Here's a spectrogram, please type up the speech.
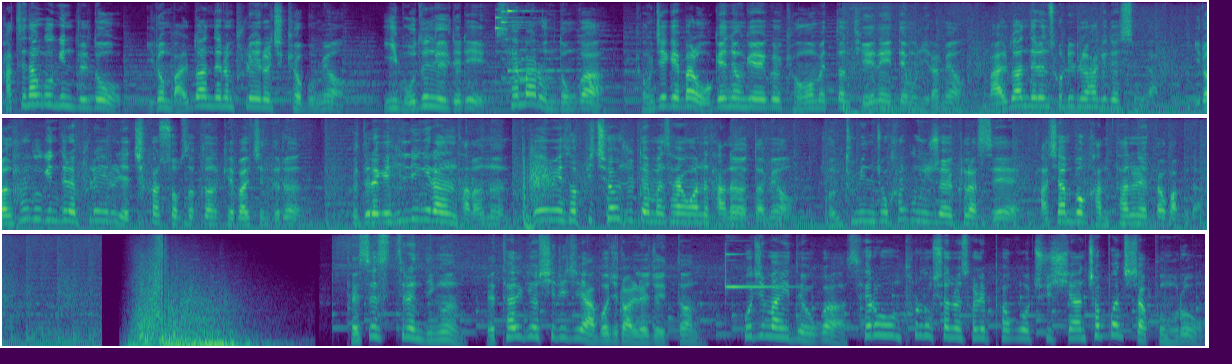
같은 한국인들도 이런 말도 안 되는 플레이를 지켜보며 이 모든 일들이 새마을 운동과 경제개발 5개년 계획을 경험했던 DNA 때문이라며 말도 안 되는 소리를 하기도 했습니다. 이런 한국인들의 플레이를 예측할 수 없었던 개발진들은 그들에게 힐링이라는 단어는 게임에서 피 채워줄 때만 사용하는 단어였다며 전투민족 한국 유저의 클래스에 다시 한번 감탄을 했다고 합니다. 데스 스트랜딩은 메탈기어 시리즈의 아버지로 알려져 있던 코지마 히데오가 새로운 프로덕션을 설립하고 출시한 첫 번째 작품으로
